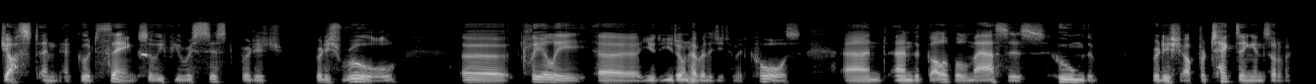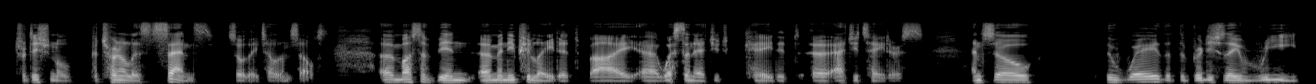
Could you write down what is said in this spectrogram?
just and a good thing. So if you resist British British rule, uh, clearly uh, you you don't have a legitimate cause, and and the gullible masses whom the British are protecting in sort of a traditional paternalist sense, so they tell themselves, uh, must have been uh, manipulated by uh, Western educated uh, agitators. And so the way that the British they read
